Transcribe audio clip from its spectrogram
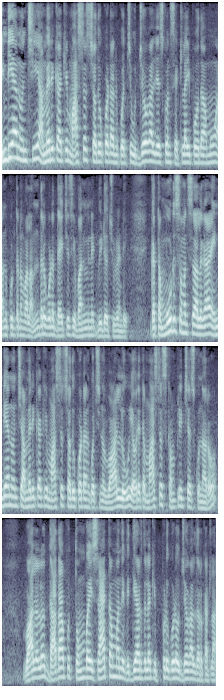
ఇండియా నుంచి అమెరికాకి మాస్టర్స్ చదువుకోవడానికి వచ్చి ఉద్యోగాలు చేసుకొని సెటిల్ అయిపోదాము అనుకుంటున్న వాళ్ళందరూ కూడా దయచేసి వన్ మినిట్ వీడియో చూడండి. గత మూడు సంవత్సరాలుగా ఇండియా నుంచి అమెరికాకి మాస్టర్స్ చదువుకోవడానికి వచ్చిన వాళ్ళు ఎవరైతే మాస్టర్స్ కంప్లీట్ చేసుకున్నారో వాళ్ళలో దాదాపు తొంభై శాతం మంది విద్యార్థులకు ఇప్పుడు కూడా ఉద్యోగాలు దొరకట్లా.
